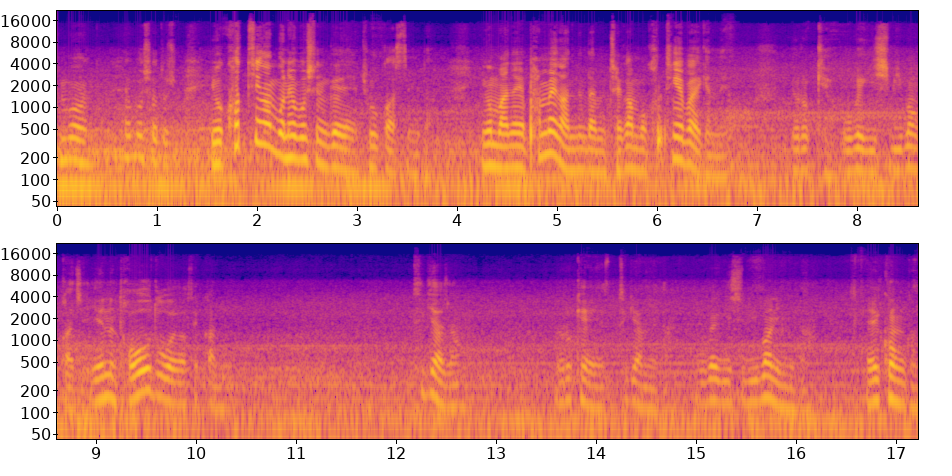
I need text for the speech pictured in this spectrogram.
한번 해보셔도 좋 이거 커팅 한번 해보시는 게 좋을 것 같습니다. 이건 만약에 판매가 안 된다면 제가 한번 커팅 해봐야겠네요. 이렇게 522번까지. 얘는 더 어두워요 색감이. 특이하죠? 이렇게 특이합니다. 522번입니다 엘콘금.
